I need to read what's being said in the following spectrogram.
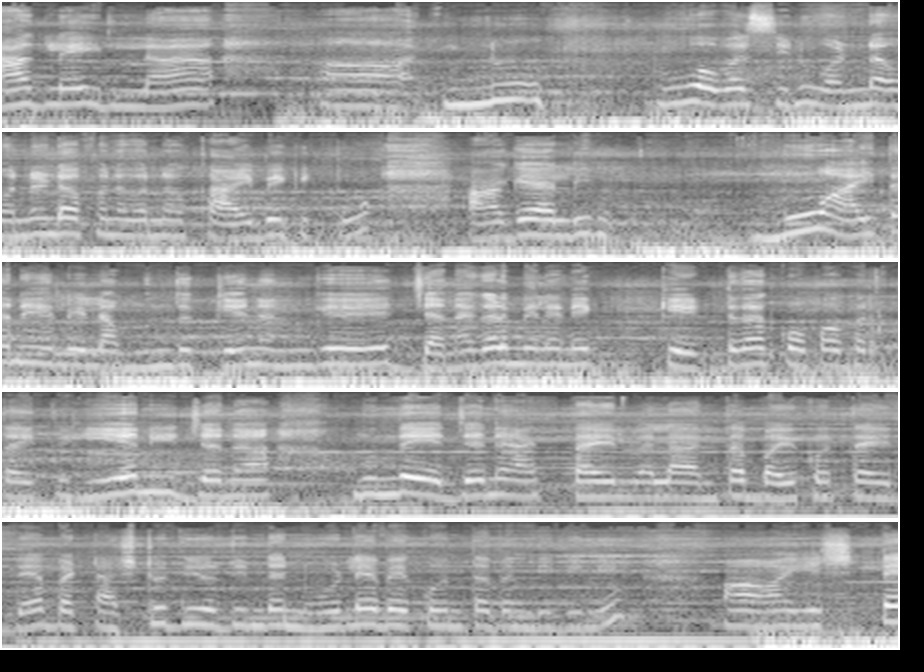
ಆಗಲೇ ಇಲ್ಲ. ಇನ್ನೂ ಅವರ್ಸ್ ಇನ್ನು one one and half an hour ನಾವು ಕಾಯಬೇಕಿತ್ತು. ಹಾಗೆ ಅಲ್ಲಿ ಮೂವ್ ಆಯ್ತಾನೇ ಇರಲಿಲ್ಲ. ಮುಂದಕ್ಕೆ ನನಗೆ ಜನಗಳ ಮೇಲೇ ಕೆಟ್ಟದ ಕೋಪ ಬರ್ತಾಯಿತ್ತು ಏನು ಈ ಜನ ಮುಂದೆ ಹೆಜ್ಜೆನೆ ಆಗ್ತಾ ಇಲ್ವಲ್ಲ ಅಂತ ಬೈಕೋತಾ ಇದ್ದೆ. ಬಟ್ ಅಷ್ಟು ದೂರದಿಂದ ನೋಡಲೇಬೇಕು ಅಂತ ಬಂದಿದ್ದೀನಿ. ಎಷ್ಟೇ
